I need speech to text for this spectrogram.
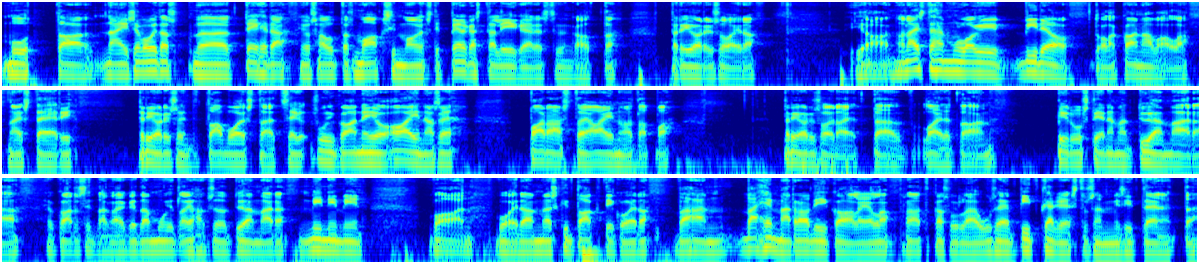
mutta näin se voitaisiin tehdä, jos haluttaisiin maksimaalisesti pelkästään liikejärjestyksen kautta priorisoida. Ja no näistähän mulla oli video tuolla kanavalla näistä eri priorisointitavoista, että se suinkaan ei ole aina se parasta ja ainoa tapa priorisoida, että laitetaan pirusti enemmän työmäärää ja karsitaan kaikilta muita lihaksilta työmäärä minimiin, vaan voidaan myöskin taktikoida vähän vähemmän radikaaleilla ratkaisuilla ja usein pitkäkestoisemmin siten, että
